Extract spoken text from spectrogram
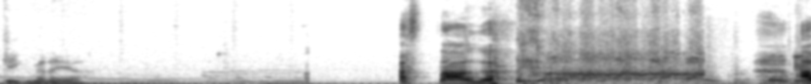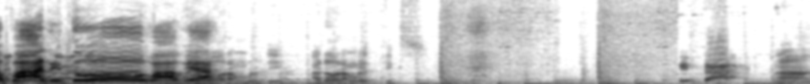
Kayak gimana ya? Astaga. Apaan itu? Maaf ya. Ada orang berarti. Ada orang red fix. kita Nah,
